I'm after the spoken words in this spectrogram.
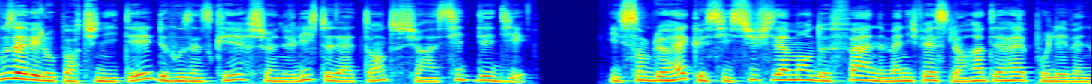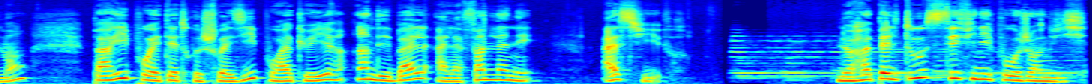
vous avez l'opportunité de vous inscrire sur une liste d'attente sur un site dédié. Il semblerait que si suffisamment de fans manifestent leur intérêt pour l'événement, Paris pourrait être choisi pour accueillir un des balles à la fin de l'année. À suivre. Le rappel tous, c'est fini pour aujourd'hui,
